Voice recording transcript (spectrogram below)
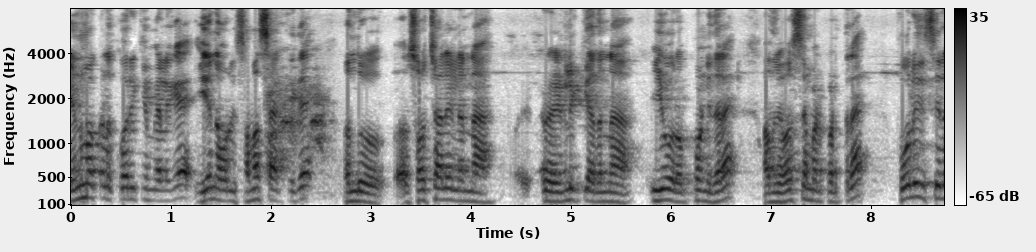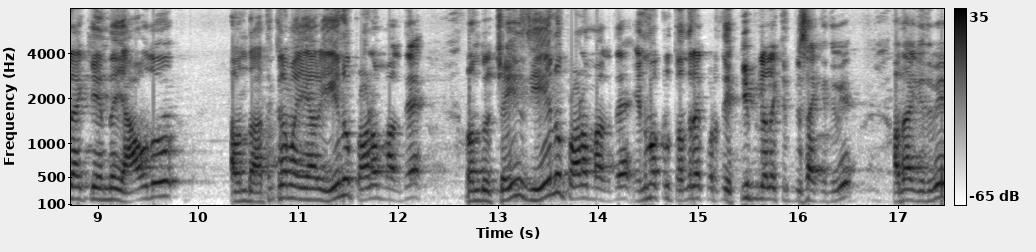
ಹೆಣ್ಮಕ್ಳ ಕೋರಿಕೆ ಮೇಲೆ ಏನು ಅವ್ರಿಗೆ ಸಮಸ್ಯೆ ಆಗ್ತಿದೆ, ಒಂದು ಶೌಚಾಲಯಗಳನ್ನ ಇಡ್ಲಿಕ್ಕೆ ಅದನ್ನ ಇವರು ಒಪ್ಕೊಂಡಿದ್ದಾರೆ. ಅದನ್ನ ವ್ಯವಸ್ಥೆ ಮಾಡ್ಕೊಡ್ತಾರೆ. ಪೊಲೀಸ್ ಇಲಾಖೆಯಿಂದ ಯಾವುದು ಒಂದು ಅತಿಕ್ರಮ ಯಾರು ಏನು ಪ್ರಾಬ್ಲಮ್ ಆಗದೆ, ಒಂದು ಚೈನ್ಸ್ ಏನು ಪ್ರಾಬ್ಲಮ್ ಆಗದೆ ಹೆಣ್ಮಕ್ಳು ತೊಂದರೆ ಕೊಡ್ತೀವಿ ಪೀಪಲ್ ಎಲ್ಲ ಕಿತ್ ಬಿಸಾಕಿದ್ವಿ, ಅದಾಗಿದ್ವಿ.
